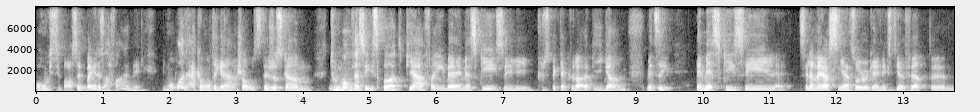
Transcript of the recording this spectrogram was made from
Oh, il s'est passé bien des affaires, mais ils m'ont pas raconté grand-chose. C'était juste comme tout le monde mm-hmm. fait ses spots, puis à la fin, ben, MSK, c'est les plus spectaculaires, puis ils gagnent. Mais tu sais, MSK, c'est la meilleure signature qu'NXT a faite euh,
